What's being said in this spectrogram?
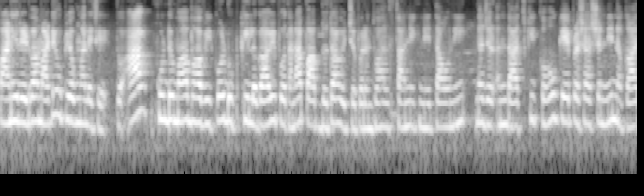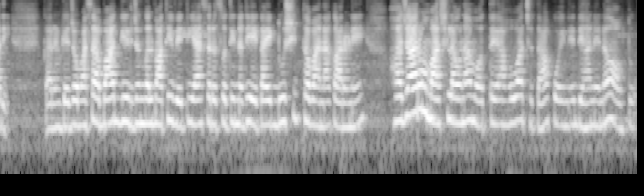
પાણી રેડવા માટે ઉપયોગમાં લે છે. તો આ કુંડમાં ભાવિકો ડૂબકી લગાવી પોતાના પાપ ધોતા હોય છે. પરંતુ હાલ સ્થાનિક નેતાઓની નજર અંદાજકી કહો કે પ્રશાસનની નકારી. કારણ કે ચોમાસા બાદ ગીર જંગલમાંથી વેતી આ સરસ્વતી નદી એકાએક દૂષિત થવાના કારણે હજારો માછલાઓના મોત થયા હોવા છતાં કોઈને ધ્યાને ન આવતું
